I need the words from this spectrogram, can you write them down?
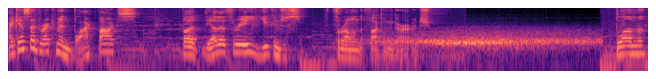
I guess I'd recommend Black Box, but the other three you can just throw in the fucking garbage. Blum,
